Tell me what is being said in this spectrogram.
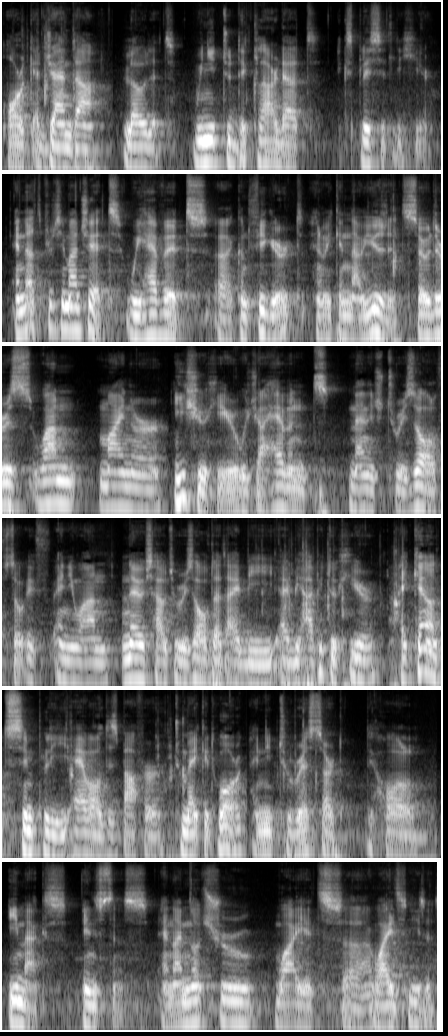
org agenda loaded. We need to declare that explicitly here. And that's pretty much it. We have it uh, configured and we can now use it. So there is one minor issue here which I haven't managed to resolve. So if anyone knows how to resolve that, I'd be I'd be happy to hear. I cannot simply eval this buffer to make it work. I need to restart the whole Emacs instance, and I'm not sure why it's uh, why it's needed.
